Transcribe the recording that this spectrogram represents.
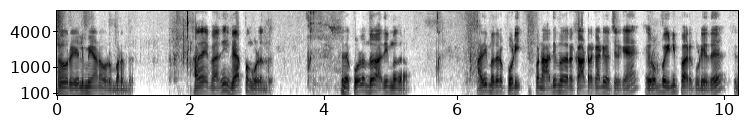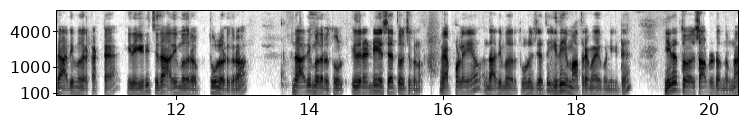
இது ஒரு எளிமையான ஒரு மருந்து. அதே மாதிரி வேப்பங்குழுந்து. இந்த கொழுந்தும் அதிமதுரம். அதிமதுரை பொடி. இப்போ நான் அதிமதுரை காட்டுறக்காண்டி வச்சுருக்கேன். இது ரொம்ப இனிப்பாக இருக்கக்கூடியது. இதான் அதிமதுரை கட்டை. இதை இடித்து தான் அதிமதுரை தூள் எடுக்கிறோம். இந்த அதிமதுரை தூள் இது ரெண்டையும் சேர்த்து வச்சுக்கணும். வேப்பலையும் இந்த அதிமதுரை தூளும் சேர்த்து இதையும் மாத்திரை மாதிரி பண்ணிக்கிட்டு இதை தொ சாப்பிட்டுட்டு வந்தோம்னா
